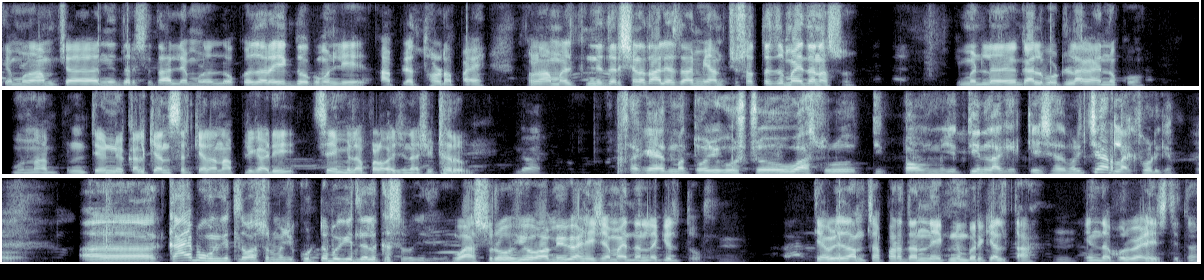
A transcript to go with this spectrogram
त्यामुळं आमच्या निदर्शनात आल्यामुळं लोक जरा एक दोघं म्हणले आपल्यात थोडा पाय. त्यामुळे आम्हाला निदर्शनात आल्याचं आम्ही आमच्या स्वतःचं मैदान असून. की म्हटलं गालबोट लागाय नको. म्हणून आपण ते निकाल कॅन्सल केला आणि आपली गाडी सेमीला पळवायची नाही अशी ठरवली. सगळ्यात महत्वाची गोष्ट वासरू ती पाऊन म्हणजे तीन लाख एक्क्याऐंशी हजार म्हणजे चार लाख थोडक्यात. हो. अं, काय बघून घेतलं वासरू? म्हणजे कुठं बघितलेलं कसं बघितलं वासरू ह्यो आम्ही वेळेच्या मैदानाला गेलतो. त्यावेळेस आमचा प्रधान एक नंबर केलता हम्म. इंदापूर वेळेस तिथं.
